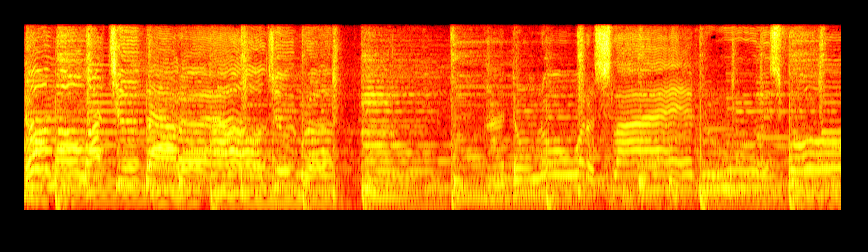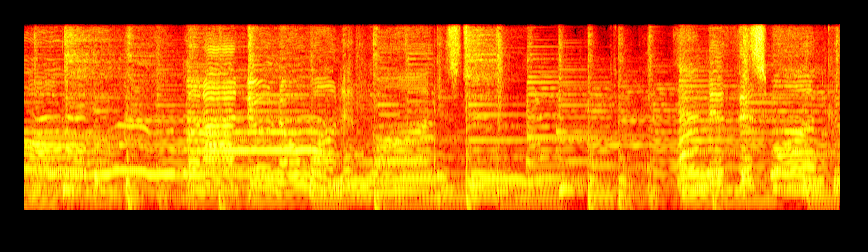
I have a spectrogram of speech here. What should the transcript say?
Don't know much about algebra. I don't know what a slide rule is for. But I do know one and one is two. And if this one could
